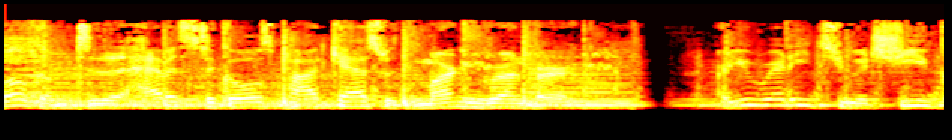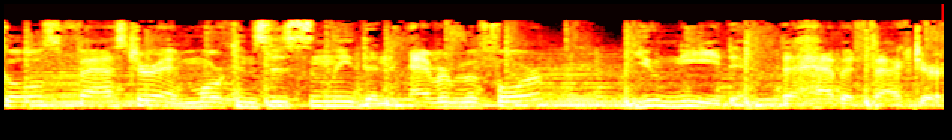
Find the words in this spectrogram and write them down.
Welcome to the Habits to Goals podcast with Martin Grunberg. Are you ready to achieve goals faster and more consistently than ever before? You need the habit factor.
